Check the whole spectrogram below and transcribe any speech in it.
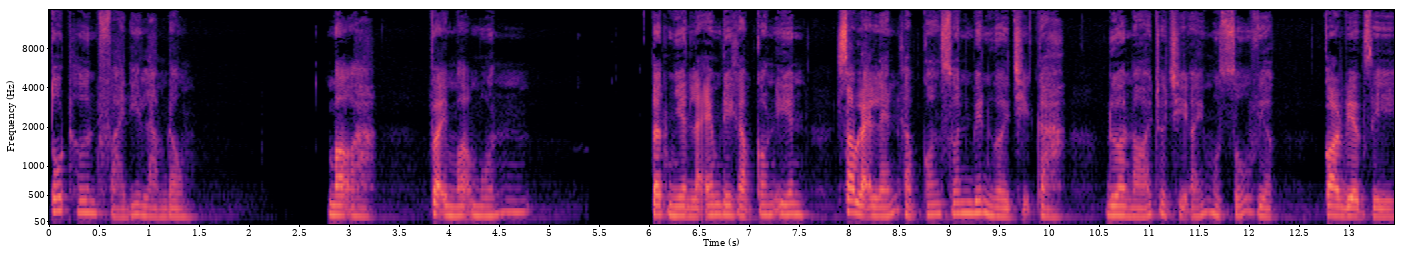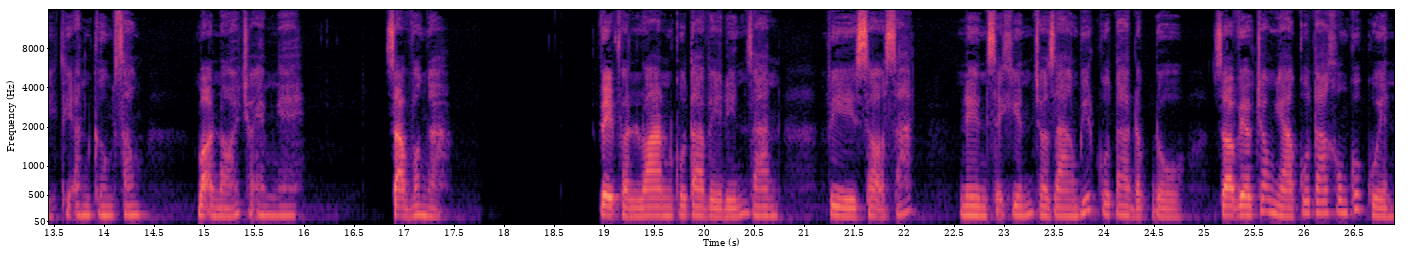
tốt hơn phải đi làm đồng. Mợ à, vậy mợ muốn... Tất nhiên là em đi gặp con Yên, sao lại lén gặp con Xuân bên người chị cả, đưa nói cho chị ấy một số việc. Còn việc gì thì ăn cơm xong, mợ nói cho em nghe. Dạ vâng ạ. Về phần Loan, cô ta về đến gian vì sợ sát nên sẽ khiến cho Giang biết cô ta đập đồ, sợ việc trong nhà cô ta không có quyền.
